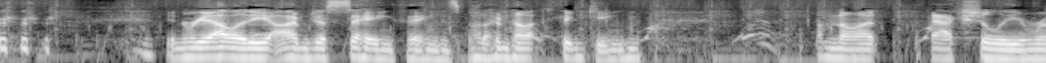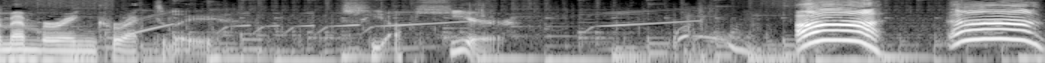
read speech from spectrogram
in reality, I'm just saying things, but I'm not thinking. I'm not actually remembering correctly. See, up here. Ah! Ah!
